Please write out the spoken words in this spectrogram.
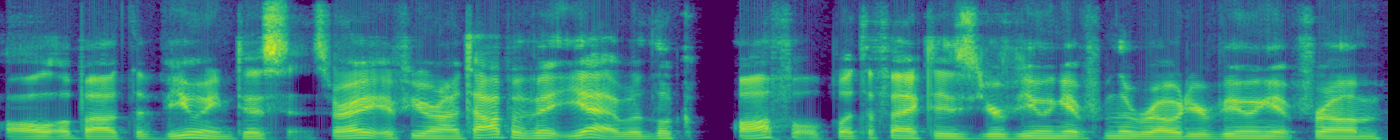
all about the viewing distance, right? If you're on top of it, yeah, it would look awful. But the fact is, you're viewing it from the road, you're viewing it from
